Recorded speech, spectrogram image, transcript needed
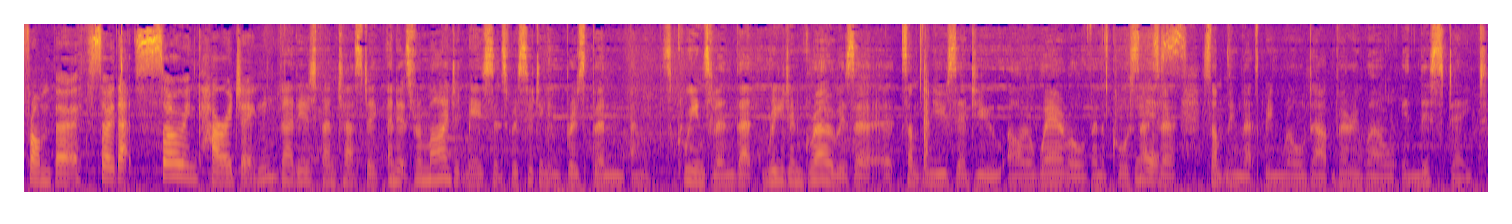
from birth. So that's so encouraging. That is fantastic, and it's reminded me since we're sitting in Brisbane and Queensland that Read and Grow is a, a something you said you are aware of, and of course that's yes. a, something that's being rolled out very well in this state.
